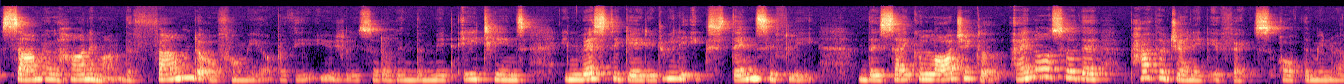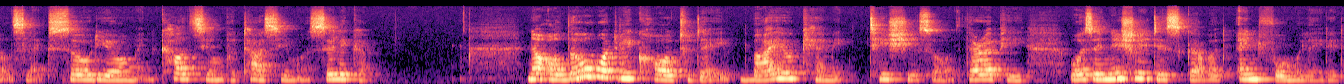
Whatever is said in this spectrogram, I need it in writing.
Samuel Hahnemann, the founder of homeopathy, usually sort of in the mid 18s, investigated really extensively the psychological and also the pathogenic effects of the minerals like sodium and calcium, potassium or silica. Now, although what we call today biochemic tissue salt therapy was initially discovered and formulated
